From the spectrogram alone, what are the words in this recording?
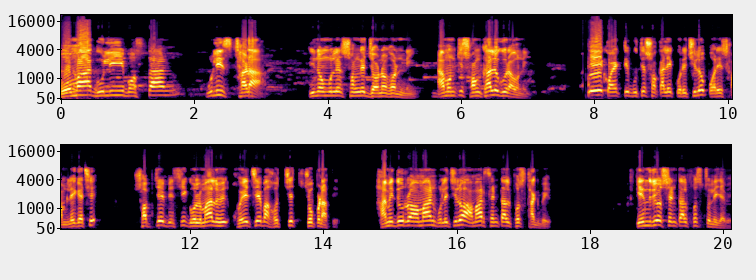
বোমা, গুলি, মস্তান, পুলিশ ছাড়া তৃণমূলের সঙ্গে জনগণ নেই, এমনকি সংখ্যালঘুরাও নেই। কয়েকটি বুথে সকালে করেছিল, পরে সামলে গেছে। সবচেয়ে বেশি গোলমাল হয়েছে বা হচ্ছে চোপড়াতে। হামিদুর রহমান বলেছিল, আমার সেন্ট্রাল ফোর্স থাকবে। কেন্দ্রীয় সেন্ট্রাল ফোর্স চলে যাবে।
